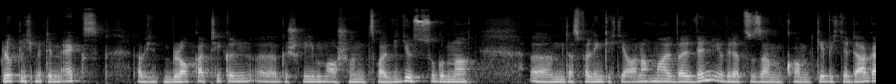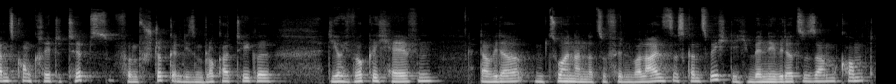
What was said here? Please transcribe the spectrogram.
Glücklich mit dem Ex, da habe ich einen Blogartikel äh, geschrieben, auch schon zwei Videos zu gemacht. Ähm, das verlinke ich dir auch nochmal, weil wenn ihr wieder zusammenkommt, gebe ich dir da ganz konkrete Tipps, fünf Stück in diesem Blogartikel, die euch wirklich helfen, da wieder zueinander zu finden. Weil eines ist ganz wichtig, wenn ihr wieder zusammenkommt,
